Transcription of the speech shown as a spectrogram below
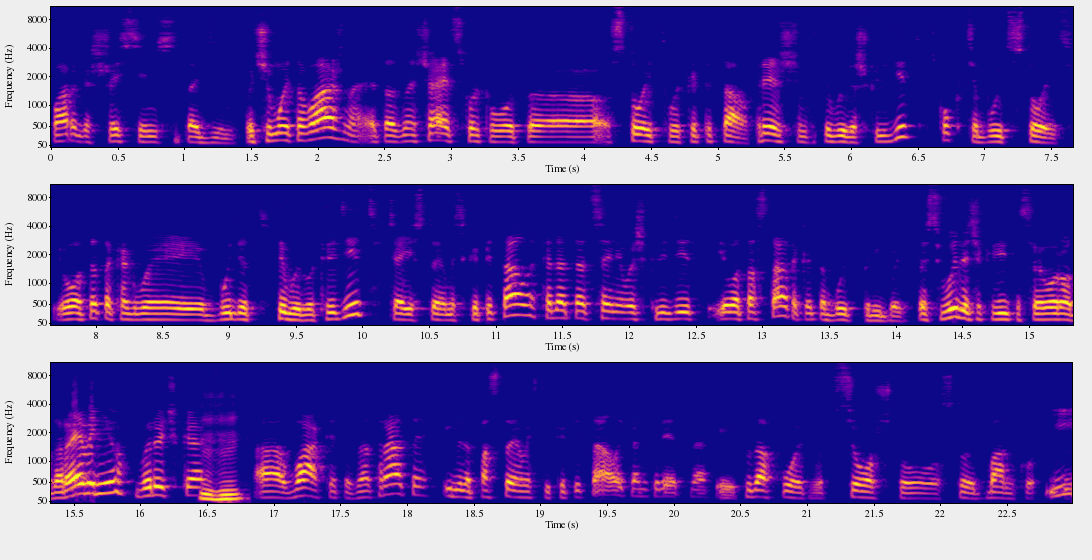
Fargo 6,71. Почему это важно? Это означает, сколько вот э, стоит твой капитал. Прежде чем ты выдашь кредит, сколько тебе будет стоить. И вот это как бы будет, ты выдал кредит, у тебя есть стоимость капитала, когда ты оцениваешь кредит, и вот остаток это будет прибыль. То есть выдача кредита своего рода revenue, выручка, Угу. а ВАК это затраты, именно по стоимости капитала конкретно. И туда входит вот все, что стоит банку. И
